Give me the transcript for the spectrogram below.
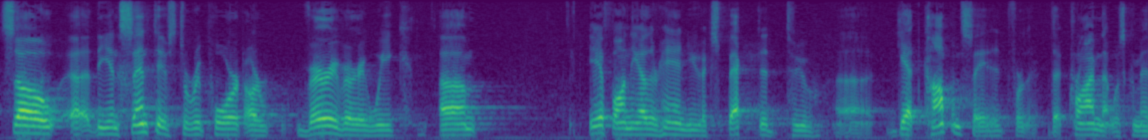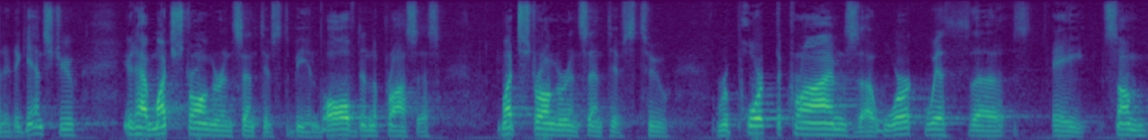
so uh, the incentives to report are very, very weak. Um, if, on the other hand, you expected to uh, get compensated for the, the, crime that was committed against you, you'd have much stronger incentives to be involved in the process, much stronger incentives to report the crimes, uh, work with uh, a, some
